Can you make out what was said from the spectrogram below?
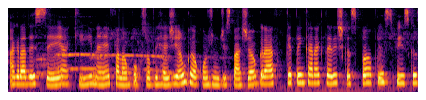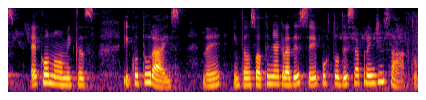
agradecer aqui, né, falar um pouco sobre região, que é o conjunto de espaço geográfico que tem características próprias físicas, econômicas e culturais, né? Então só tenho a agradecer por todo esse aprendizado.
